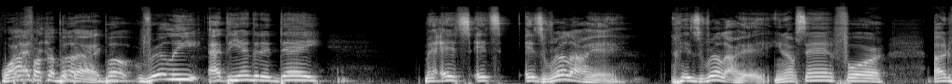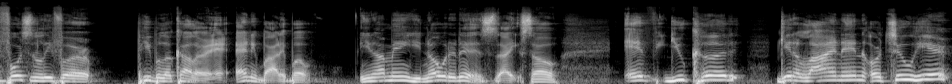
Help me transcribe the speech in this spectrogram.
Why at fuck the- up the but- bag? But really, at the end of the day, man, it's it's it's real out here. It's real out here. You know what I'm saying? For unfortunately for people of color, anybody, but you know what I mean? You know what it is. Like so if you could get a line in or two here,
